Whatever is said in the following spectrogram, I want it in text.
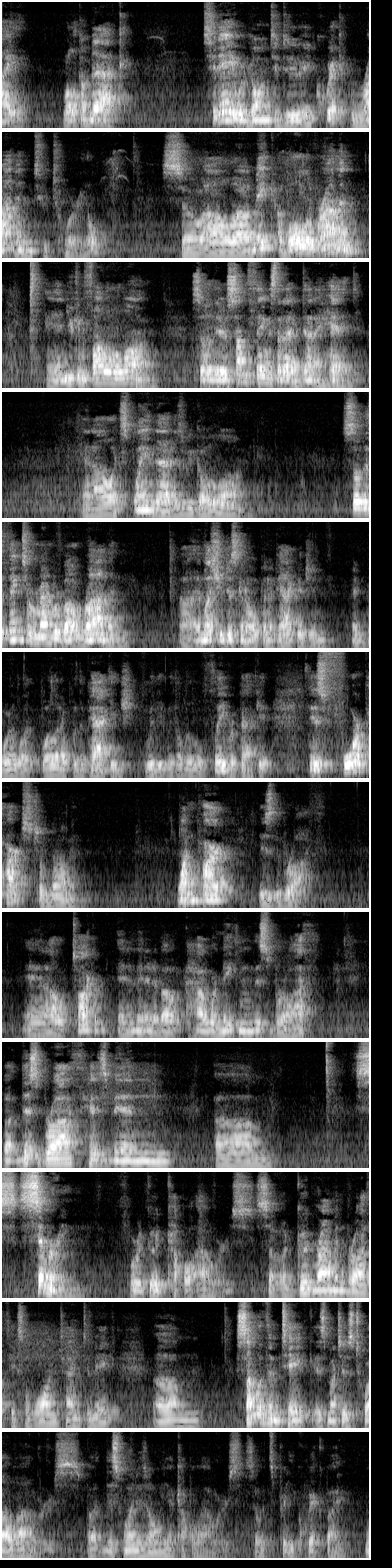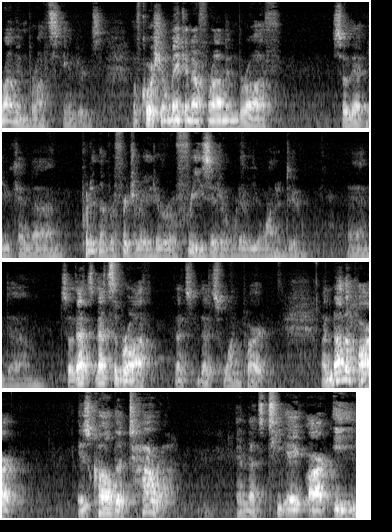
Hi, welcome back. Today we're going to do a quick ramen tutorial. So I'll uh, make a bowl of ramen and you can follow along. So there's some things that I've done ahead and I'll explain that as we go along. So the thing to remember about ramen, uh, unless you're just going to open a package and, and boil, it, boil it up with a package, with, with a little flavor packet, there's four parts to ramen. One part is the broth. And I'll talk in a minute about how we're making this broth. But this broth has been um, simmering for a good couple hours. So a good ramen broth takes a long time to make. Um, some of them take as much as 12 hours, but this one is only a couple hours. So it's pretty quick by ramen broth standards. Of course, you'll make enough ramen broth so that you can um, put it in the refrigerator or freeze it or whatever you want to do. And um, so that's that's the broth. That's that's one part. Another part is called the tare, and that's T-A-R-E.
